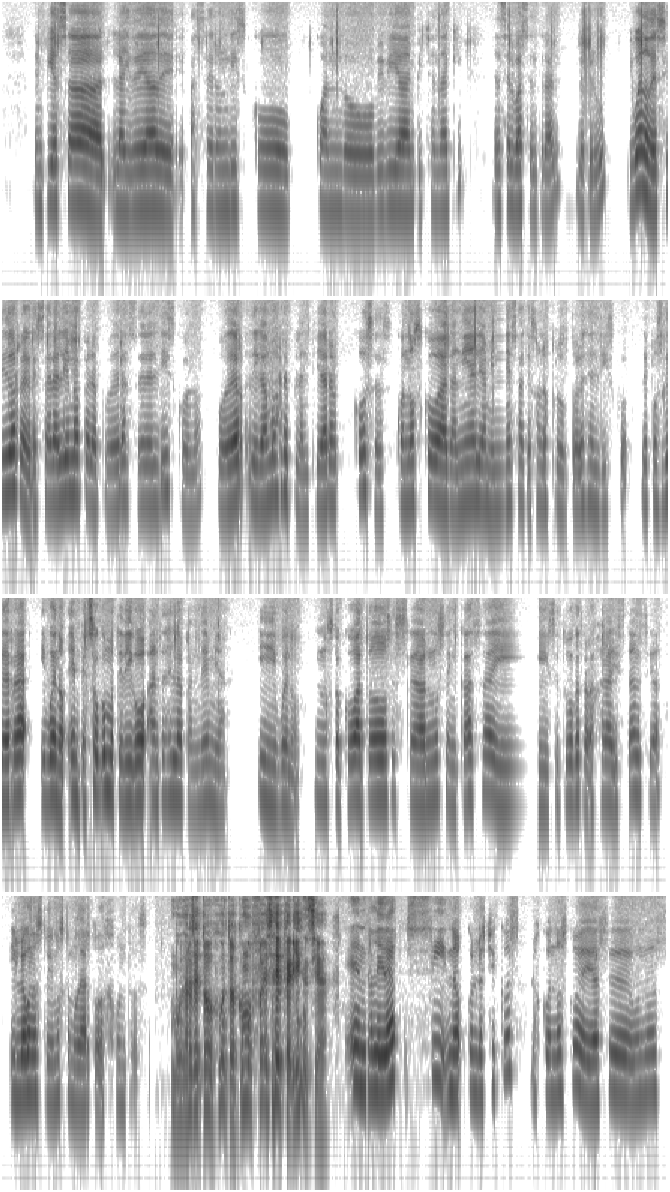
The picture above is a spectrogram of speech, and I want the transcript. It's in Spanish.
Empieza la idea de hacer un disco cuando vivía en Pichanaki, en Selva Central de Perú. Y bueno, decido regresar a Lima para poder hacer el disco, ¿no? Poder, digamos, replantear cosas. Conozco a Daniel y a Minesa, que son los productores del disco de posguerra, y bueno, empezó, como te digo, antes de la pandemia. Y bueno, nos tocó a todos es, quedarnos en casa y, y se tuvo que trabajar a distancia, y luego nos tuvimos que mudar todos juntos. Mudarse todos juntos, ¿cómo fue esa experiencia? En realidad, sí, no, con los chicos los conozco desde hace unos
